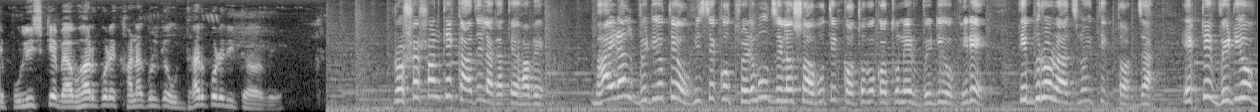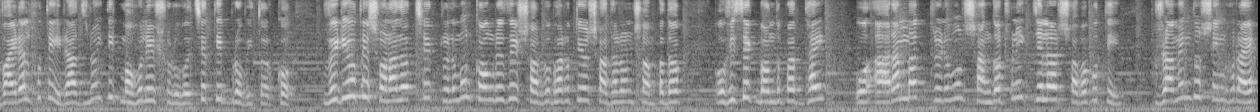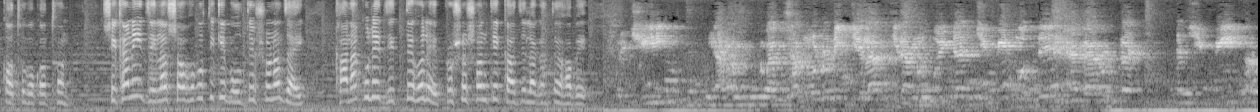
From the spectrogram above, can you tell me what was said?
যে পুলিশকে ব্যবহার করে খানাকুলকে উদ্ধার করে দিতে হবে। প্রশাসনকে কাজে লাগাতে হবে। ভাইরাল ভিডিওতে অভিষেক ও তৃণমূল জেলা সভাপতির কথোপকথনের ভিডিও ঘিরে তীব্র রাজনৈতিক তরজা। একটি ভিডিও ভাইরাল হতেই রাজনৈতিক মহলে শুরু হয়েছে তীব্র বিতর্ক। ভিডিওতে শোনা যাচ্ছে, তৃণমূল কংগ্রেসের সর্বভারতীয় সাধারণ সম্পাদক অভিষেক বন্দ্যোপাধ্যায় ও আরামবাগ তৃণমূল সাংগঠনিক জেলার সভাপতি রামেন্দ্র সিংহ রায়ের কথোপকথন। সেখানেই জেলা সভাপতিকে বলতে শোনা যায়, খানাকুলে জিততে হলে প্রশাসনকে কাজে লাগাতে হবে।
